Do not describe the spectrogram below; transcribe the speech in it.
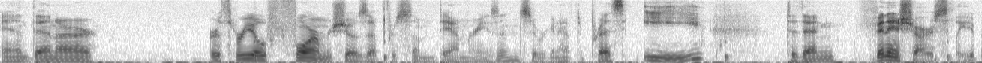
And then our ethereal form shows up for some damn reason, so we're going to have to press E to then finish our sleep.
